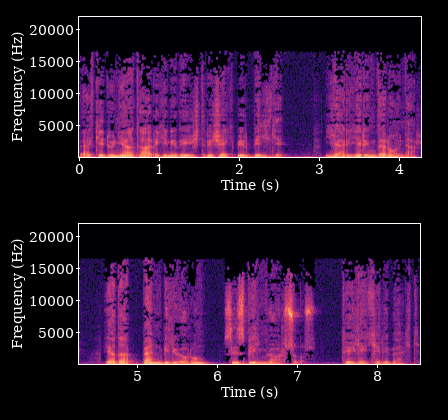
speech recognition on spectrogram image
Belki dünya tarihini değiştirecek bir bilgi. Yer yerinden oynar. Ya da ben biliyorum, siz bilmiyorsunuz. Tehlikeli belki.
